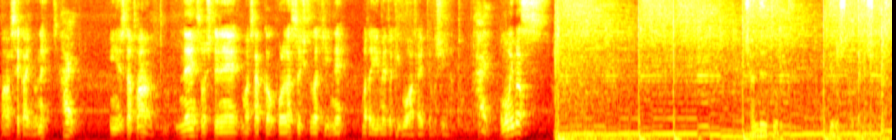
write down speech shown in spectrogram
まあ、世界のねはい。イニエスタファン、ね、そしてね、まあ、サッカーを志す人たちにね、また夢と希望を与えてほしいなとはい。思います。チャンネル登録よろしくお願いします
